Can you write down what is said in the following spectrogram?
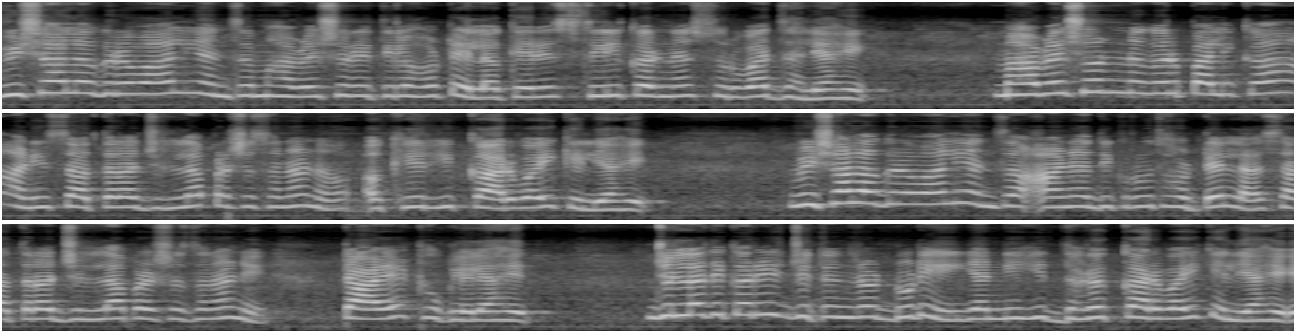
विशाल अग्रवाल यांचं महाबळेश्वर येथील हॉटेल अखेरीस सील करण्यास सुरुवात झाली आहे. महाबळेश्वर नगरपालिका आणि सातारा जिल्हा प्रशासनानं अखेर ही कारवाई केली आहे. विशाल अग्रवाल यांचं अनधिकृत हॉटेलला सातारा जिल्हा प्रशासनाने टाळे ठोकलेले आहेत. जिल्हाधिकारी जितेंद्र डुडी यांनी ही धडक कारवाई केली आहे.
